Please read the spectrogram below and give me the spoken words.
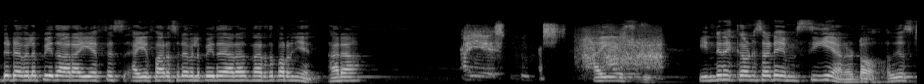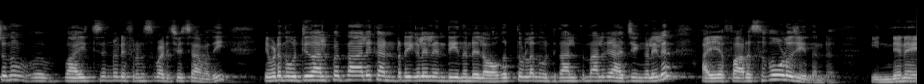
ഇത് ഡെവലപ്പ് ചെയ്ത ആരാ? I F S I F R S develop ചെയ്ത ആരാ? നേരത്തെ പറഞ്ഞു ഞാൻ. ആരാ? I S B Indian accounts ആയിട്ട് എം സി എ ആണ് കേട്ടോ അത് ജസ്റ്റ് ഒന്ന് വായിച്ച് നിങ്ങൾ ഡിഫറൻസ് പഠിച്ചു വെച്ചാൽ മതി. ഇവിടെ നൂറ്റി നാൽപ്പത്തിനാല് കൺട്രികളിൽ എന്ത് ചെയ്യുന്നുണ്ട്? ലോകത്തുള്ള നൂറ്റി നാൽപ്പത്തിനാല് രാജ്യങ്ങളിൽ I F R S follow ചെയ്യുന്നുണ്ട്. ഇന്ത്യൻ എ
